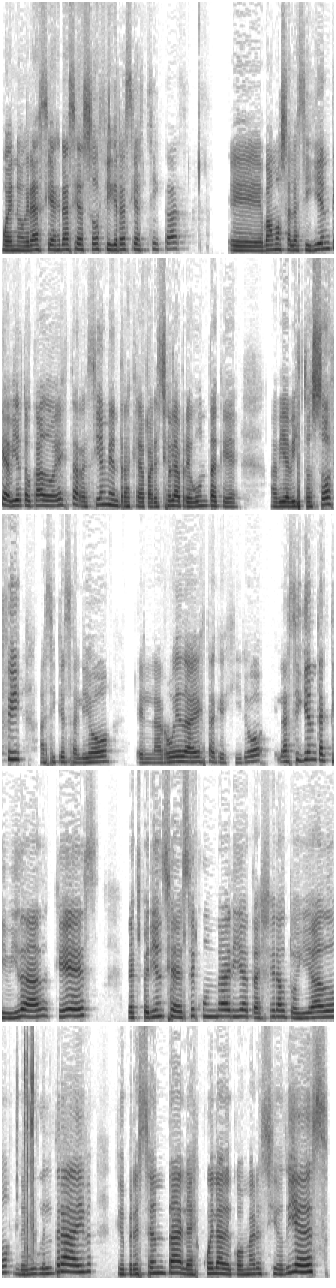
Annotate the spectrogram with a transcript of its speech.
Bueno, gracias, gracias Sofi, gracias chicas. Eh, vamos a la siguiente, había tocado esta recién mientras que apareció la pregunta que había visto Sofi, así que salió en la rueda esta que giró. La siguiente actividad, que es la experiencia de secundaria, taller autoguiado de Google Drive, que presenta la Escuela de Comercio 10,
